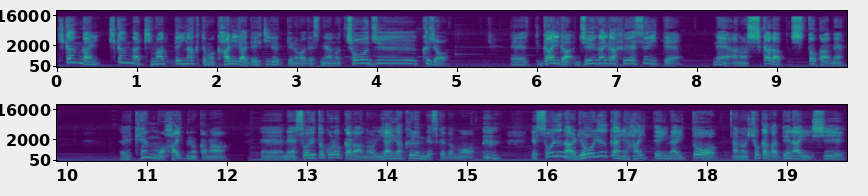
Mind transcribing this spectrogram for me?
期間が期間が決まっていなくても狩りができるっていうのはですねあの鳥獣駆除、えー、害が獣害が増えすぎて、ね、あの市から市とかね、えー、県も入るのかな、えーね、そういうところからあの依頼が来るんですけどもでそういうのは猟友会に入っていないとあの許可が出ないし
